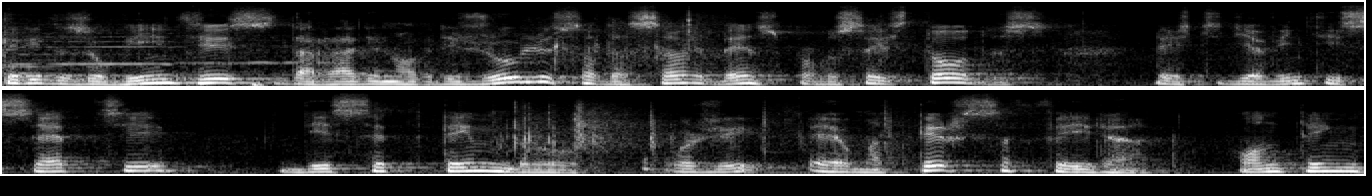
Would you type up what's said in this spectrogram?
Queridos ouvintes da Rádio 9 de Julho, saudação e bênção para vocês todos neste dia 27 de setembro. Hoje é uma terça-feira. Ontem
